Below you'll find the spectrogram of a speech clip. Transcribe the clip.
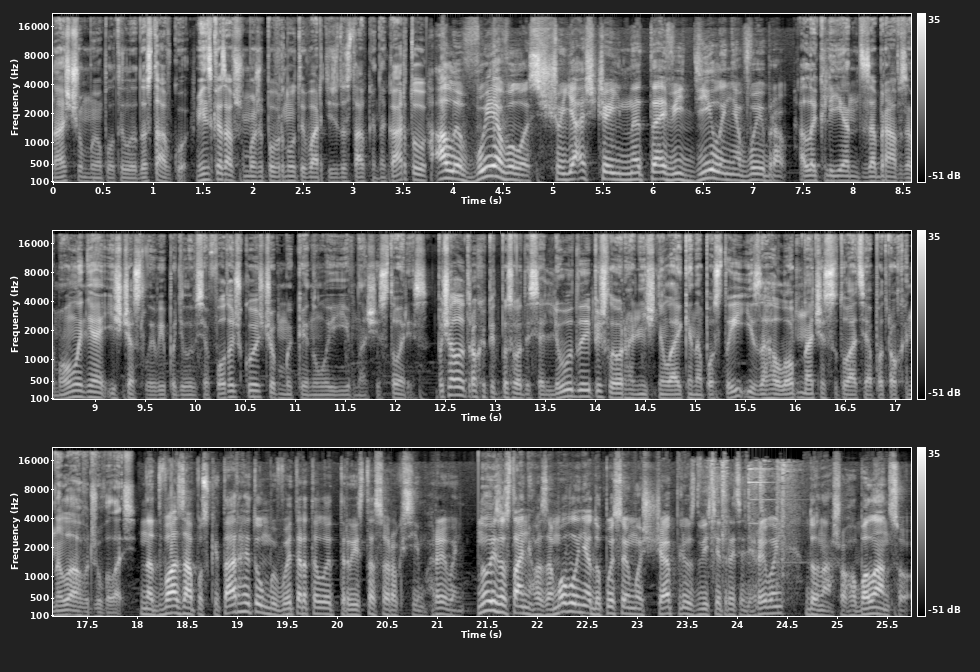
нащо ми оплатили доставку. Він сказав, що може повернути вартість доставки на карту, Але виявилось, що я ще й не те відділення вибрав. але клієнт забрав замовлення і щасливий поділився фоточкою, щоб ми кинули її в наші сторіс. Почали трохи підписуватися люди, пішли органічні лайки на пости, і загалом, наче ситуація потрохи налагоджувалась. На два запуски таргету ми витратили 347 гривень. Ну і з останнього замовлення дописуємо ще плюс 230 гривень до нашого балансу.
